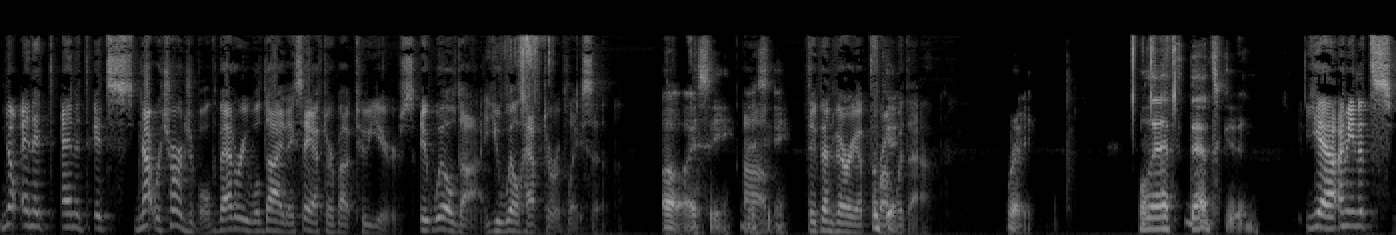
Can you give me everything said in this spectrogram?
No, and it and it, it's not rechargeable. The battery will die. They say after about two years, it will die. You will have to replace it. Oh, I see. I um, see. They've been very upfront okay. with that. Right. Well, that's that's good. Yeah, I mean, it's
